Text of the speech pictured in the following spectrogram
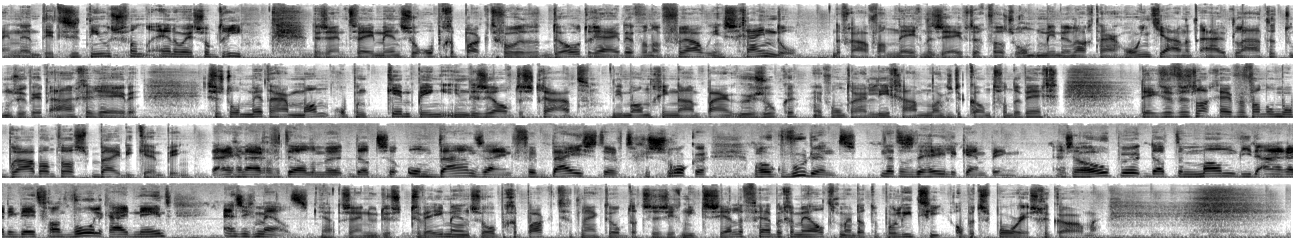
En dit is het nieuws van NOS op 3. Er zijn twee mensen opgepakt voor het doodrijden van een vrouw in Schijndel. De vrouw van 79 was rond middernacht haar hondje aan het uitlaten toen ze werd aangereden. Ze stond met haar man op een camping in dezelfde straat. Die man ging na een paar uur zoeken en vond haar lichaam langs de kant van de weg. Deze verslaggever van Omroep Brabant was bij die camping. De eigenaren vertelden me dat ze ontdaan zijn, verbijsterd, geschrokken, maar ook woedend. Net als de hele camping. En ze hopen dat de man die de aanrijding deed verantwoordelijkheid neemt en zich meldt. Ja, er zijn nu dus twee mensen opgepakt. Het lijkt erop dat ze zich niet zelf hebben gemeld, maar dat de politie op het spoor is gekomen.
